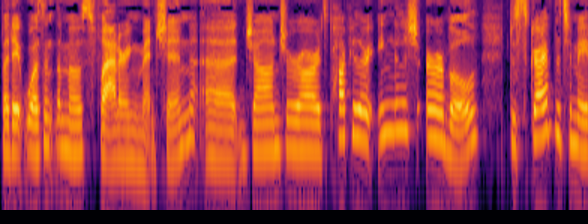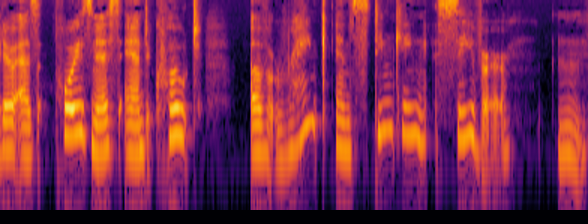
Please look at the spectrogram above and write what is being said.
but it wasn't the most flattering mention. Uh, John Gerard's popular English herbal described the tomato as poisonous and, quote, of rank and stinking savor. Mm.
